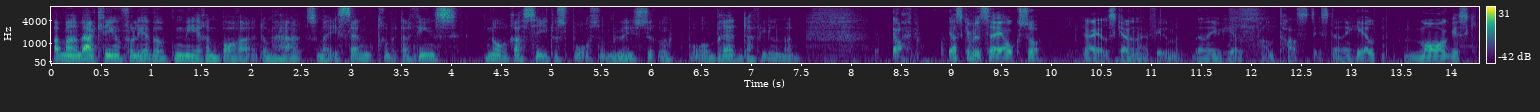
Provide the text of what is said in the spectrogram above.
Att man verkligen får leva upp mer än bara de här som är i centrum, utan det finns några sidospår som lyser upp och breddar filmen. Ja, jag ska väl säga också jag älskar den här filmen. Den är ju helt fantastisk. Den är helt magisk.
